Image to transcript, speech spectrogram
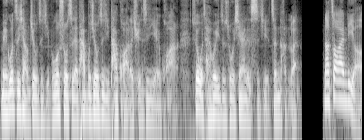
美国只想救自己，不过说实在，他不救自己，他垮了，全世界也垮了。所以我才会一直说，现在的世界真的很乱。那照案例啊、哦，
